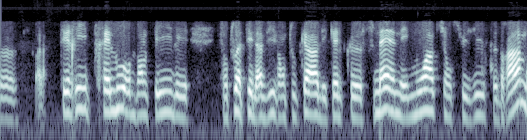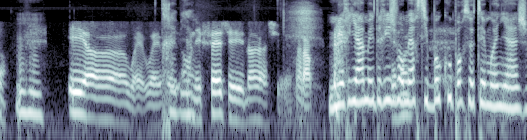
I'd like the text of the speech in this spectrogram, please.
euh, voilà, terrible, très lourde dans le pays, les, surtout à Tel Aviv en tout cas, les quelques semaines et mois qui ont suivi ce drame. Mhm. Et euh, ouais, ouais, en effet, j'ai là, voilà. Myriam Edry, je vous remercie beaucoup pour ce témoignage.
